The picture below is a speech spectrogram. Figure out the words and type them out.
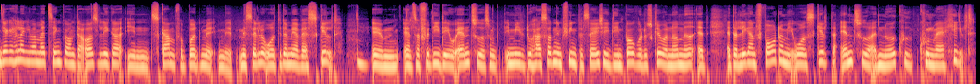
Jeg kan heller ikke være med at tænke på, om der også ligger en skam forbundet med, med, med selve ordet, det der med at være skilt. Mm. Øhm, altså fordi det jo antyder, som Emil, du har sådan en fin passage i din bog, hvor du skriver noget med, at, at der ligger en fordom i ordet skilt, der antyder, at noget kunne, kunne være helt.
